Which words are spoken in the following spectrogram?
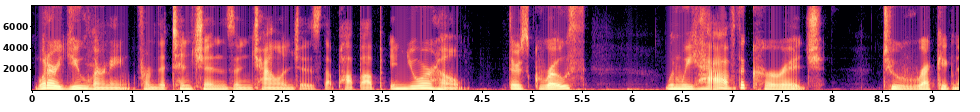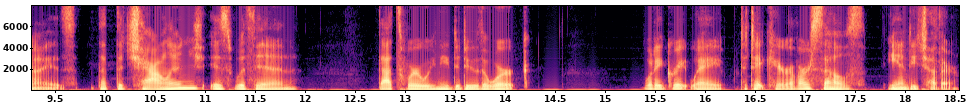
What are you learning from the tensions and challenges that pop up in your home? There's growth when we have the courage to recognize that the challenge is within that's where we need to do the work. What a great way to take care of ourselves and each other.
